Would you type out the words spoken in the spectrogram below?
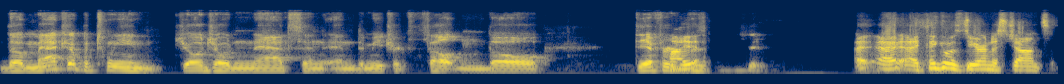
The matchup between JoJo Natson, and Demetric Felton, though different. I, I, I think it was D'Ernest Johnson.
